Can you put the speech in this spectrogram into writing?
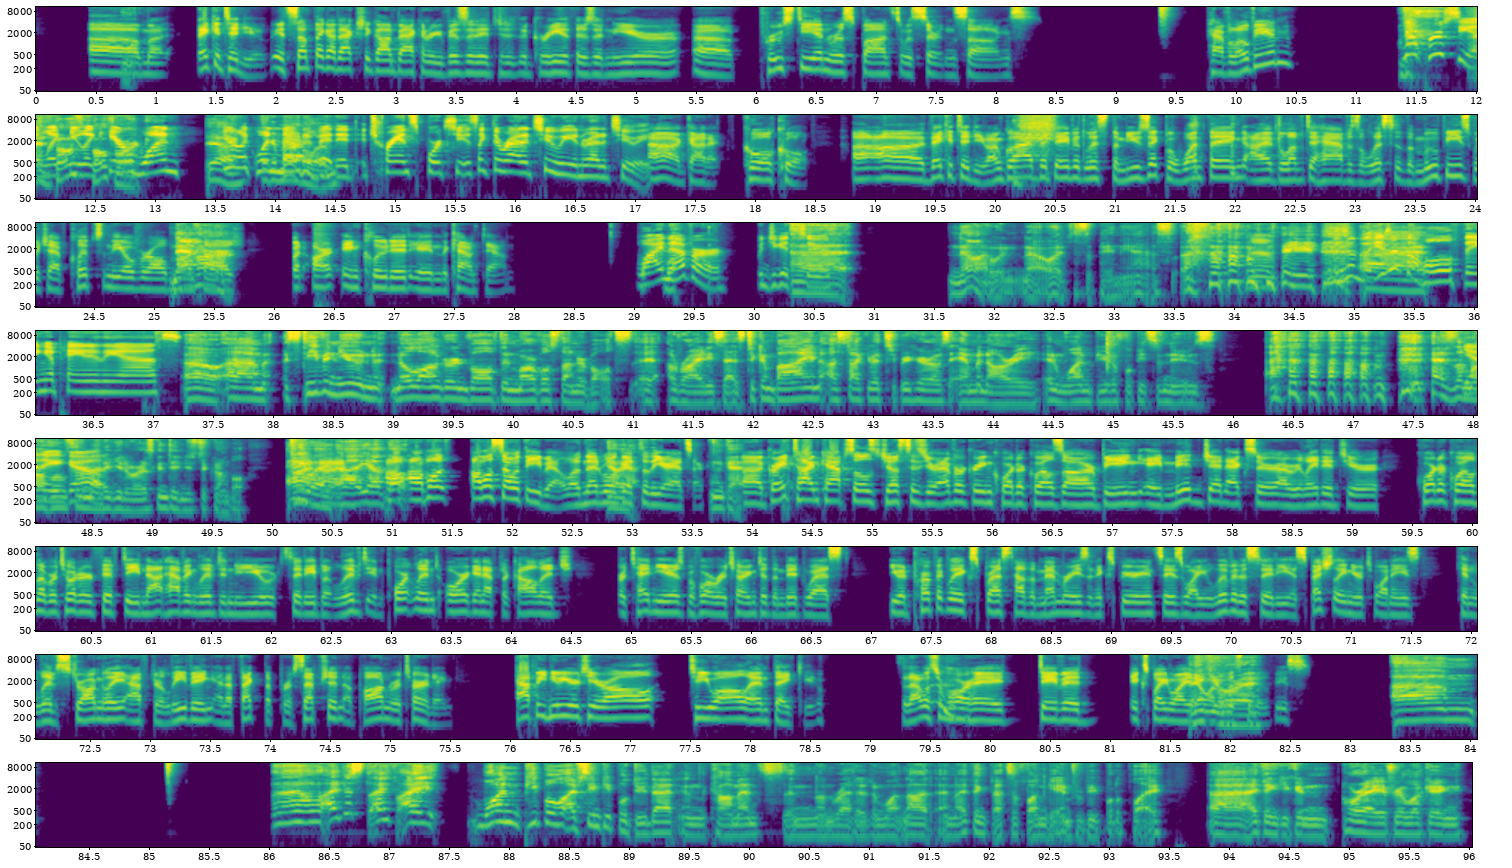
Um, they continue. It's something I've actually gone back and revisited to the degree that there's a near uh, Proustian response with certain songs. Pavlovian? No, Prussian. And like both- you like hear work. one, Yeah, hear like like one a note of mandolin. it. It transports you. It's like the Ratatouille and Ratatouille. Ah, got it. Cool, cool. Uh, uh, they continue. I'm glad that David lists the music, but one thing I'd love to have is a list of the movies which have clips in the overall Never. montage, but aren't included in the countdown. Why never? Would you get sued? Uh, no, I wouldn't. No, it's just a pain in the ass. isn't, the, isn't the Uh, whole thing a pain in the ass? Oh, um, Steven Yeun, no longer involved in Marvel's Thunderbolts. Uh, Variety says to combine us talking about superheroes and Minari in one beautiful piece of news, um, as the Yeah, Marvel cinematic universe continues to crumble. Anyway, All right, all uh, right. yeah, I'll, I'll, I'll start with the email, and then we'll Yeah, get yeah. to the, your answer. okay. Uh, great time capsules, just as your evergreen quarter coils are. Being a mid Gen Xer, I related to your quarter coil number 250, not having lived in New York City, but lived in Portland, Oregon after college for 10 years before returning to the Midwest. You had perfectly expressed how the memories and experiences while you live in a city, especially in your 20s, can live strongly after leaving and affect the perception upon returning. Happy New Year to you all, to you all, and thank you. So that was from Hmm. Jorge. David, explain why you Thank don't you, want to list Jorge. the movies. Um. Well, I just I I one people I've seen people do that in the comments and on Reddit and whatnot, and I think that's a fun game for people to play. Uh, I think you can, hooray, if you're looking.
